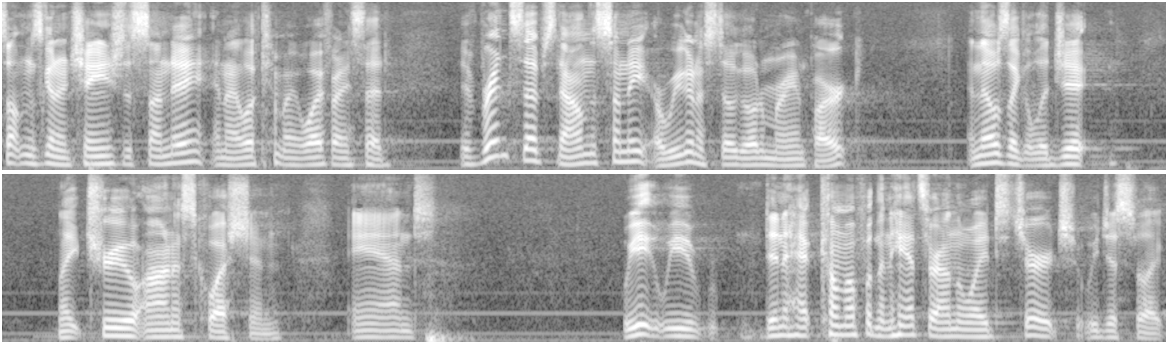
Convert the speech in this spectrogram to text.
something's going to change this Sunday. And I looked at my wife and I said, if Britton steps down this Sunday, are we going to still go to Moran Park? And that was like a legit, like true, honest question. And we, we didn't have, come up with an answer on the way to church. We just were like,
